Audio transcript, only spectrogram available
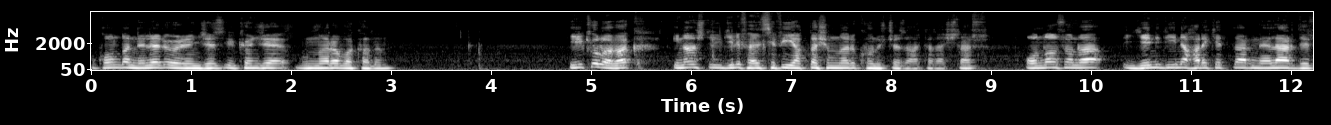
Bu konuda neler öğreneceğiz? İlk önce bunlara bakalım. İlk olarak inançla ilgili felsefi yaklaşımları konuşacağız arkadaşlar. Ondan sonra yeni dini hareketler nelerdir?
